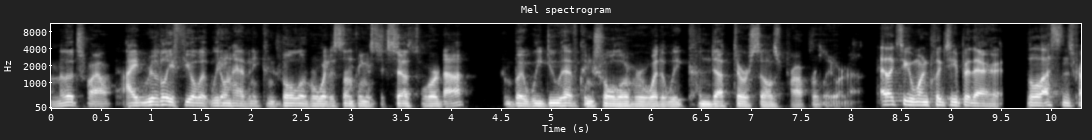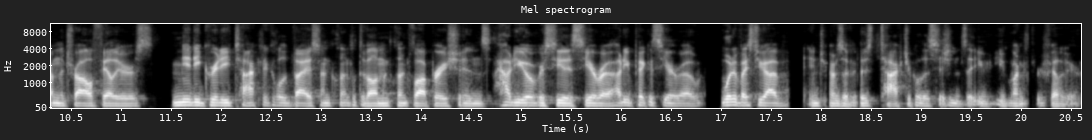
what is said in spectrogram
another trial. I really feel that we don't have any control over whether something is successful or not, but we do have control over whether we conduct ourselves properly or not. I'd like to go one click deeper there. The lessons from the trial failures, nitty gritty tactical advice on clinical development, clinical operations. How do you oversee a CRO? How do you pick a CRO? What advice do you have in terms of those tactical decisions that you, you've learned through failure?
